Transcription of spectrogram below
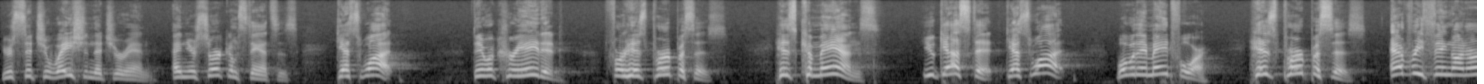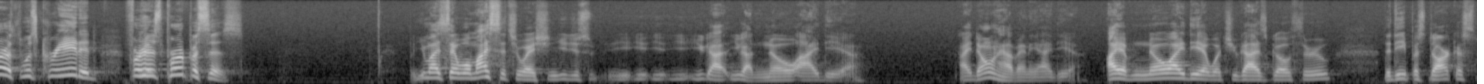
your situation that you're in, and your circumstances. Guess what? They were created for His purposes, His commands. You guessed it. Guess what? What were they made for? His purposes. Everything on earth was created for His purposes. But you might say, well, my situation, you just, you, you, you, got, you got no idea. I don't have any idea. I have no idea what you guys go through the deepest, darkest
